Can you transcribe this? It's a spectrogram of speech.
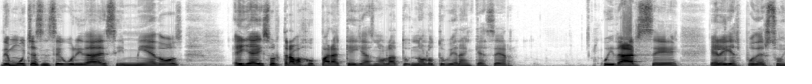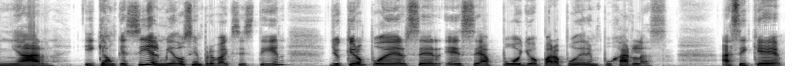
de muchas inseguridades y miedos, ella hizo el trabajo para que ellas no, no lo tuvieran que hacer. Cuidarse, el ellas poder soñar. Y que aunque sí, el miedo siempre va a existir, yo quiero poder ser ese apoyo para poder empujarlas. Así que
